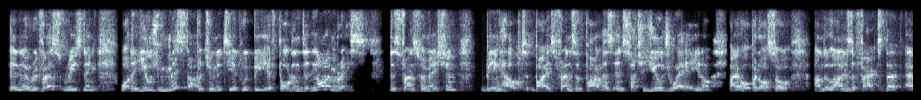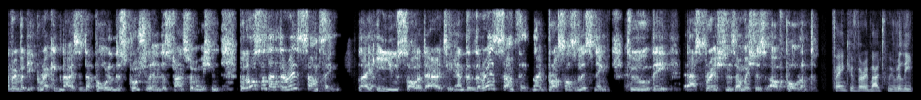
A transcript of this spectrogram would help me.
in a reverse reasoning, what a huge missed opportunity it would be if Poland did not embrace this transformation being helped by its friends and partners in such a huge way. You know, I hope it also underlines the fact that everybody recognizes that Poland is crucial in this transformation, but also that there is something like EU solidarity and that there is something like Brussels listening to the aspirations and wishes of Poland. Thank you very much. We really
